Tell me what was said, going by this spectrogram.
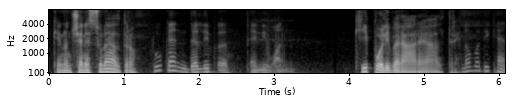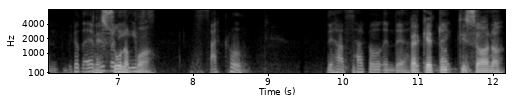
che non c'è nessun altro. Chi può liberare altri? Can Nessuno può, their perché tutti sono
